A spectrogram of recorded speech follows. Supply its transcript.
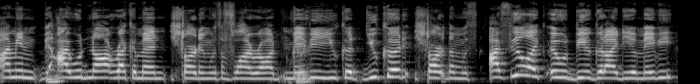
I mean, mm-hmm. I would not recommend starting with a fly rod. Maybe you could you could start them with. I feel like it would be a good idea maybe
